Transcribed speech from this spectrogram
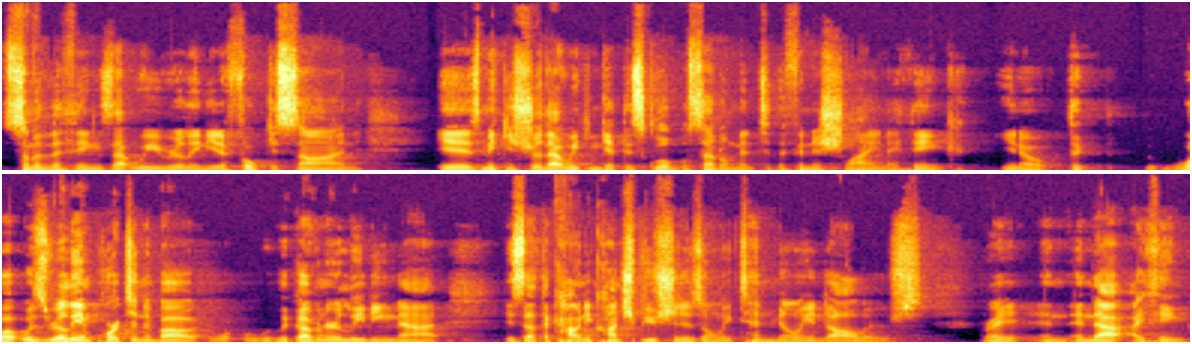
some of the things that we really need to focus on is making sure that we can get this global settlement to the finish line. I think, you know, the, what was really important about the governor leading that is that the county contribution is only $10 million, right? And, and that, I think,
